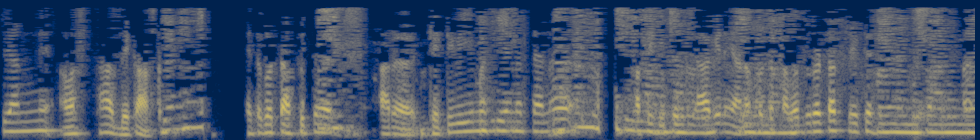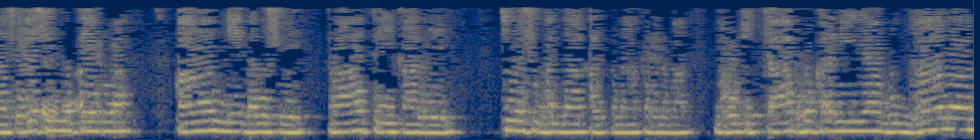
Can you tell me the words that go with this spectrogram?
කියන්නේ අවස්ථා දෙකක්. එතකොට අපිට අර කෙටිවීම කියන තැන අපි හිත දාගෙන යනකොට තවදුරටත් ඒක ආන්නේ දවසේ රාත්‍රී කාලේ චිවසුභද්දා කල්පනා කරනවා භෞතිකා භෝකරණීය බුද්ධානම්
